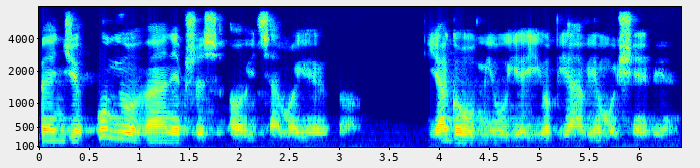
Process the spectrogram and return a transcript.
będzie umiłowany przez Ojca mojego. Ja go umiłuję i objawię mu siebie.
